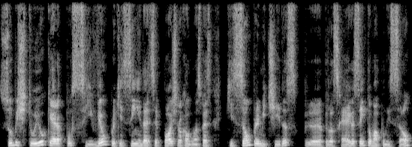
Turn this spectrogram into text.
substituiu o que era possível, porque sim, você pode trocar algumas peças que são permitidas eh, pelas regras, sem tomar punição,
